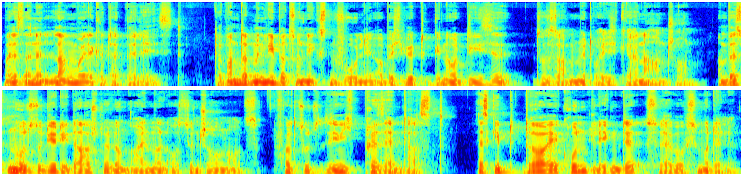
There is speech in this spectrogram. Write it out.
weil es eine langweilige Tabelle ist. Da wandert man lieber zur nächsten Folie, aber ich würde genau diese zusammen mit euch gerne anschauen. Am besten holst du dir die Darstellung einmal aus den Show Notes, falls du sie nicht präsent hast. Es gibt drei grundlegende Service-Modelle,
